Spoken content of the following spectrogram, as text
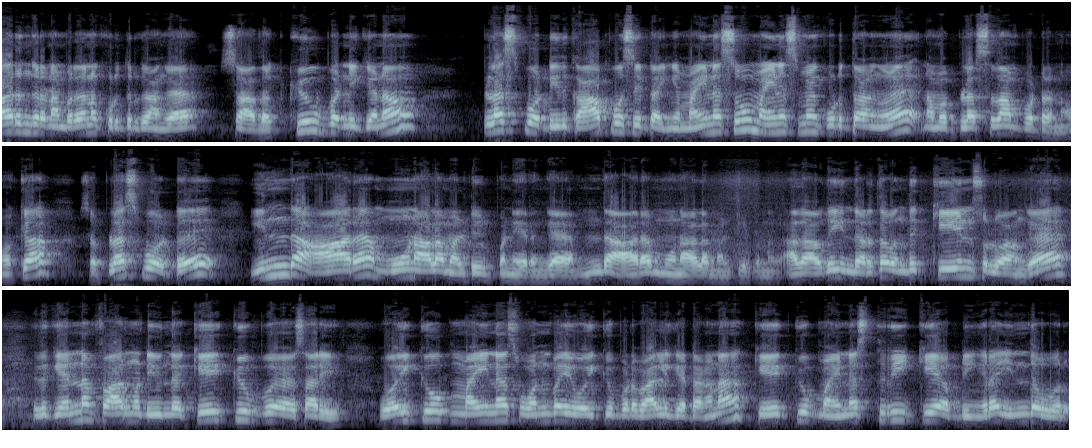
ஆறுங்கிற நம்பர் தானே கொடுத்துருக்காங்க. ஸோ அதை க்யூப் பண்ணிக்கணும். ப்ளஸ் போட்டு இதுக்கு ஆப்போசிட்டாக இங்கே மைனஸும் மைனஸுமே கொடுத்தாங்க நம்ம ப்ளஸ் தான் போட்டுடணும் ஓகே ஸோ ப்ளஸ் போட்டு இந்த ஆறை மூணால் மல்டிபிள் பண்ணிடுங்க இந்த ஆறை மூணால் மல்டிபிள் பண்ணுங்க. அதாவது இந்த இடத்த வந்து கேன்னு சொல்லுவாங்க. இதுக்கு என்ன ஃபார்மேட்டிவ் இந்த K cube sorry Y cube minus one by Y கியூப்போட வேல்யூ கேட்டாங்கன்னா K cube minus three K அப்படிங்கிற இந்த ஒரு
